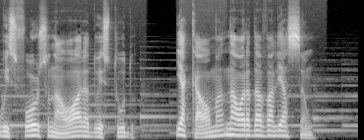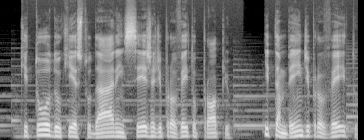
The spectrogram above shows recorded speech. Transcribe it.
o esforço na hora do estudo e a calma na hora da avaliação. Que tudo o que estudarem seja de proveito próprio e também de proveito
